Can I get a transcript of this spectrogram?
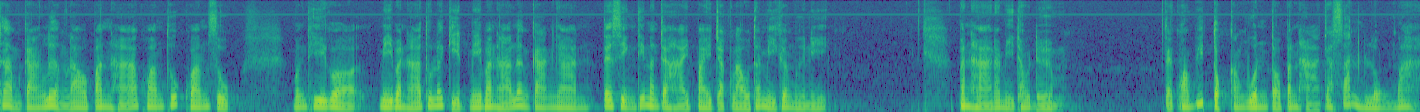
ท่ามกลางเรื่องเราปัญหาความทุกข์ความสุข บางทีก็มีปัญหาธุรกิจมีปัญหาเรื่องการงาน แต่สิ่งที่มันจะหายไปจากเราถ้ามีเครื่องมือนี้ ปัญหานะมีเท่าเดิม แต่ความวิตกกังวลต่อปัญหาจะสั้นลงมาก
